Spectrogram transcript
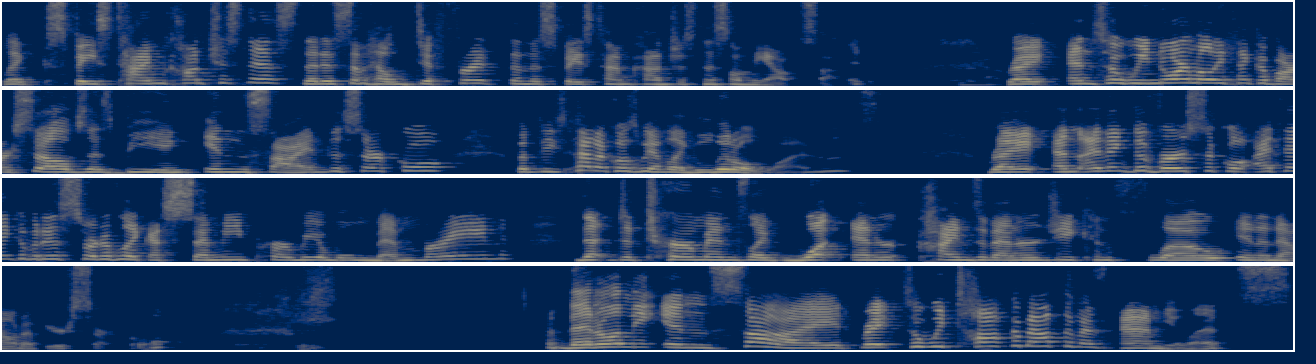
like space-time consciousness that is somehow different than the space-time consciousness on the outside yeah. right? And so we normally think of ourselves as being inside the circle but these pentacles we have like little ones right? And i think the versicle i think of it as sort of like a semi-permeable membrane that determines like what ener- kinds of energy can flow in and out of your circle. Then on the inside right? So we talk about them as amulets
